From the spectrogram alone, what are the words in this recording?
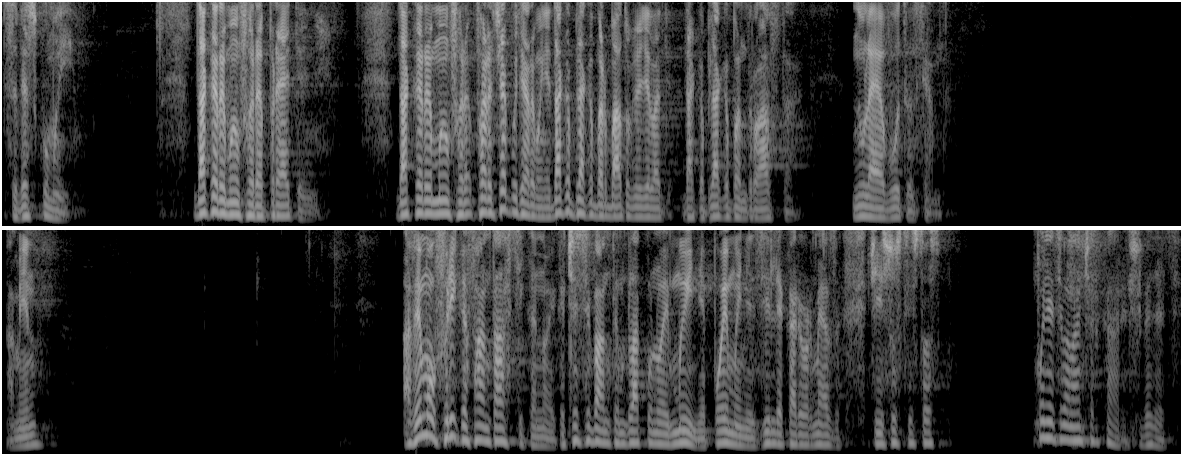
Să vezi cum e. Dacă rămân fără prieteni, dacă rămân fără... Fără ce putea rămâne? Dacă pleacă bărbatul meu de la... Dacă pleacă pentru asta, nu l-ai avut înseamnă. Amin? Avem o frică fantastică noi, că ce se va întâmpla cu noi mâine, poi mâine, zilele care urmează. Și Iisus Hristos, puneți-mă la încercare și vedeți.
